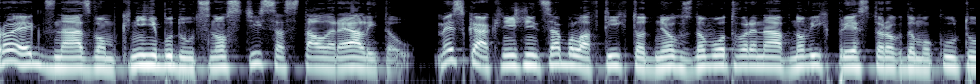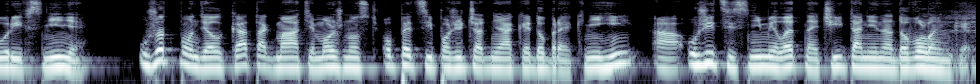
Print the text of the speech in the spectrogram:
Projekt s názvom Knihy budúcnosti sa stal realitou. Mestská knižnica bola v týchto dňoch znovu otvorená v nových priestoroch Domu kultúry v Snine. Už od pondelka tak máte možnosť opäť si požičať nejaké dobré knihy a užiť si s nimi letné čítanie na dovolenke.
